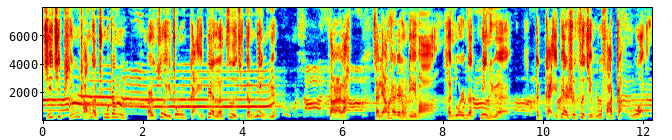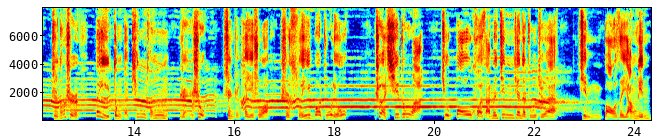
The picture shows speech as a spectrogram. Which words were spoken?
极其平常的出征，而最终改变了自己的命运。当然了，在梁山这种地方，很多人的命运的改变是自己无法掌握的，只能是被动的听从、忍受，甚至可以说是随波逐流。这其中啊。就包括咱们今天的主角金豹子杨林。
